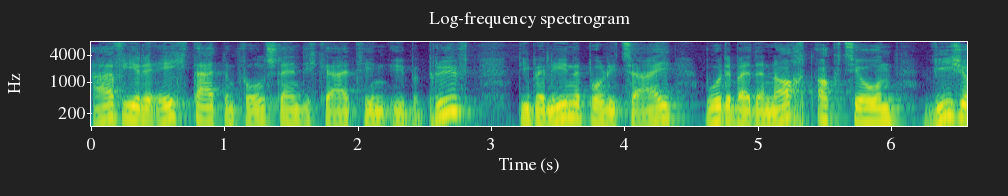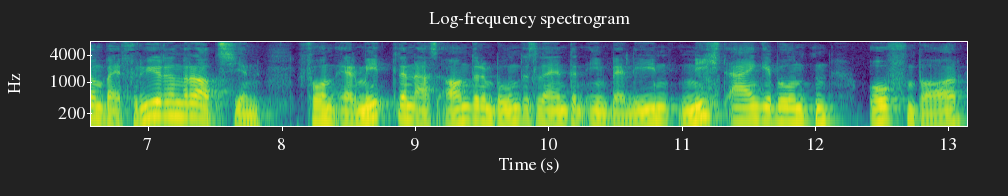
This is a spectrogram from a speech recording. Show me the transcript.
auf ihre Echtheit und Vollständigkeit hin überprüft. Die Berliner Polizei wurde bei der Nachtaktion wie schon bei früheren Razzien von Ermittlern aus anderen Bundesländern in Berlin nicht eingebunden, offenbar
